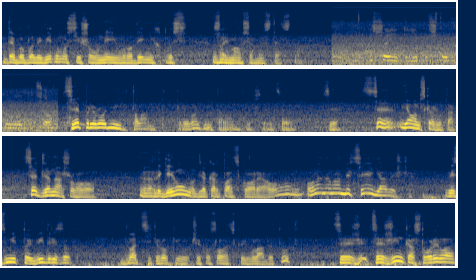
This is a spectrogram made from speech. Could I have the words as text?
де би були відомості, що у неї в родині хтось займався мистецтвом. А що її тоді підштовхнуло до цього? Це природній талант. Природній талант і все. Це, це, це, я вам скажу так, це для нашого е, регіону, для Карпатського ареалу. Олена Мандич це є явище. Візьміть той відрізок 20 років чехословацької влади тут. Це, це жінка створила,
